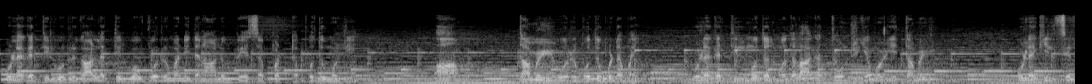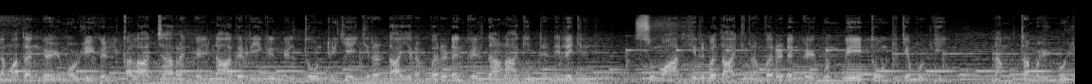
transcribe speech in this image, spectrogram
உலகத்தில் ஒரு காலத்தில் ஒவ்வொரு மனிதனாலும் பேசப்பட்ட பொதுமொழி. ஆம் தமிழ் ஒரு பொதுவுடைமை. உலகத்தில் முதல் முதலாக தோன்றிய மொழி தமிழ். உலகில் சில மதங்கள் மொழிகள் கலாச்சாரங்கள் நாகரீகங்கள் தோன்றிய இரண்டாயிரம் வருடங்கள் தான் ஆகின்ற நிலையில் சுமார் இருபதாயிரம் வருடங்கள் முன்பே தோன்றிய மொழி நம் தமிழ் மொழி.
